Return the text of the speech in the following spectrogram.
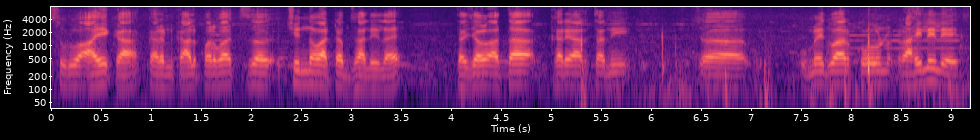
सुरू आहे का? कारण काल परवाच चिन्ह वाटप झालेलं आहे. त्याच्यावर आता खऱ्या अर्थाने उमेदवार कोण राहिलेले आहेत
